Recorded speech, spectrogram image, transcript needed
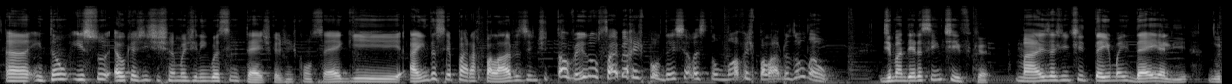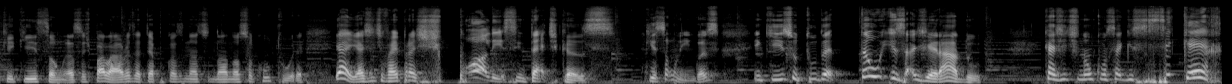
Uh, então, isso é o que a gente chama de língua sintética. A gente consegue ainda separar palavras e a gente talvez não saiba responder se elas são novas palavras ou não, de maneira científica. Mas a gente tem uma ideia ali do que, que são essas palavras, até por causa da nossa, da nossa cultura. E aí, a gente vai para as polissintéticas, que são línguas em que isso tudo é tão exagerado que a gente não consegue sequer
